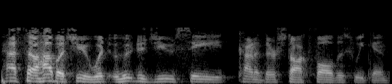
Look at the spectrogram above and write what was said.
Pastel, how about you? What, who did you see kind of their stock fall this weekend?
